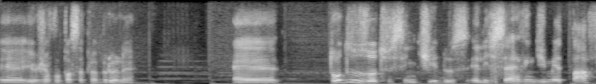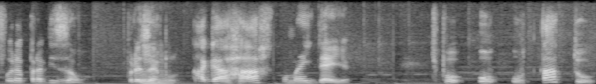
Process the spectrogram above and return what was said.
é, eu já vou passar pra Bruna. É, todos os outros sentidos, eles servem de metáfora para visão. Por exemplo, uhum. agarrar uma ideia. Tipo, o, o tato,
